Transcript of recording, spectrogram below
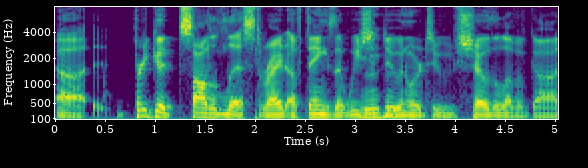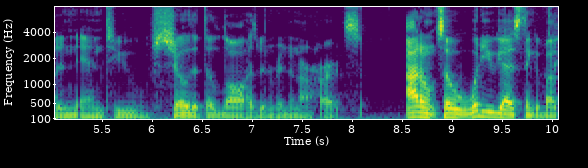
uh, pretty good solid list, right, of things that we should do in order to show the love of God and and to show that the law has been written in our hearts. I don't. So, what do you guys think about?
